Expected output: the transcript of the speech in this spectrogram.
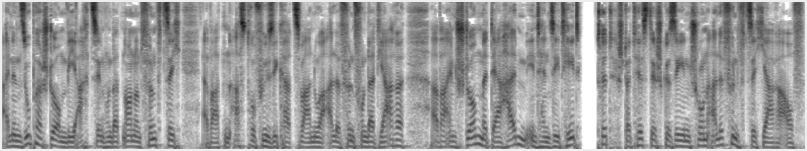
Einen Supersturm wie 1859 erwarten Astrophysiker zwar nur alle 500 Jahre, aber ein Sturm mit der halben Intensität tritt statistisch gesehen schon alle 50 Jahre auf.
